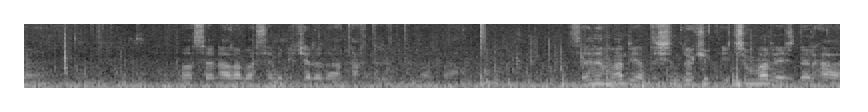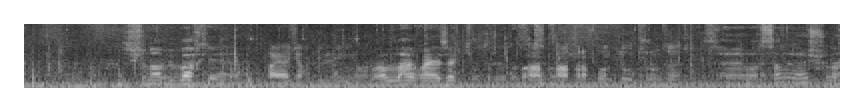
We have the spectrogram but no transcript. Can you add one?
ya. Lan sen araba seni bir kere daha takdir ettim vallahi. Senin var ya dışın dökük için var ya ejderha. Şuna bir bak ya. Kayacak bildiğin yol. Vallahi kayacak gibi duruyordu. Sağ, Baksana. sağ taraf komple uçurum zaten. Ee, baksana ya şuna.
